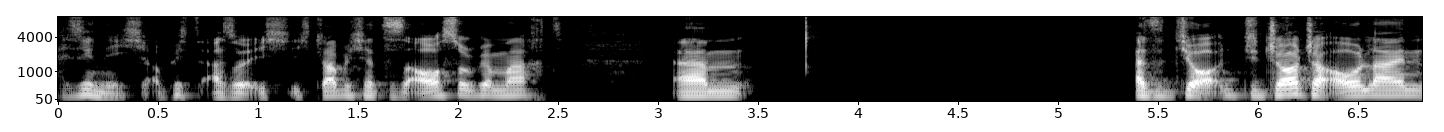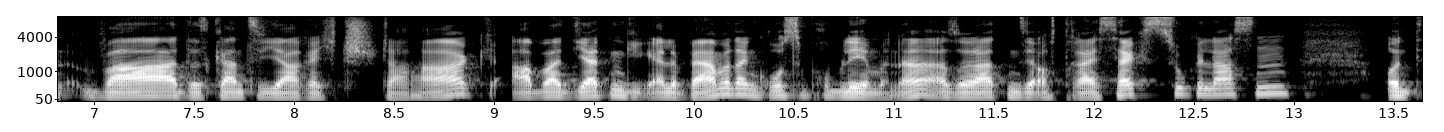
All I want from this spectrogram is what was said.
weiß ich nicht, ob ich, also ich, ich glaube, ich hätte es auch so gemacht. Ähm, also die, die Georgia O-Line war das ganze Jahr recht stark, aber die hatten gegen Alabama dann große Probleme. Ne? Also da hatten sie auch drei Sacks zugelassen. Und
